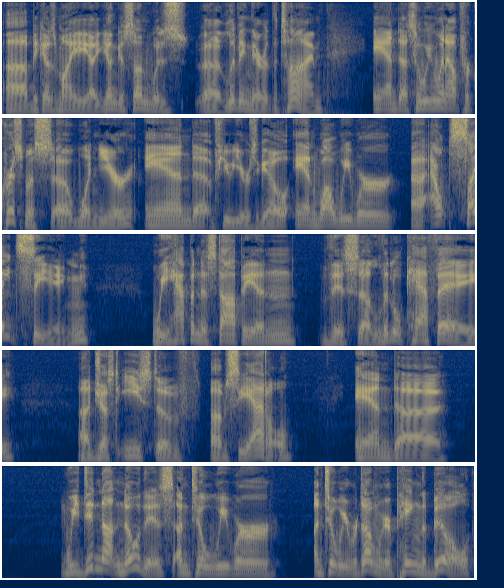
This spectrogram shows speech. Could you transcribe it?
uh, because my uh, youngest son was living there at the time. And uh, so we went out for Christmas uh, one year and uh, a few years ago. And while we were uh, out sightseeing, we happened to stop in this uh, little cafe uh, just east of, of Seattle. And we did not know this until we were until we were done. We were paying the bill,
